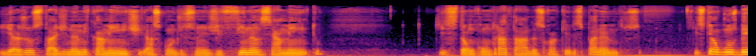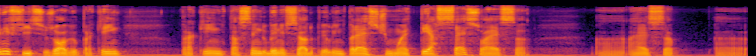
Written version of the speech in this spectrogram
e ajustar dinamicamente as condições de financiamento que estão contratadas com aqueles parâmetros. Isso tem alguns benefícios, óbvio, para quem para quem está sendo beneficiado pelo empréstimo é ter acesso a essa a, a essa a,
